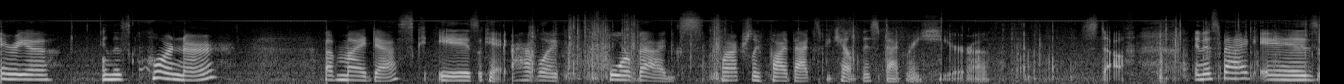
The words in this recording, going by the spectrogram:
area in this corner of my desk is okay I have like four bags well actually five bags if you count this bag right here of stuff. In this bag is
